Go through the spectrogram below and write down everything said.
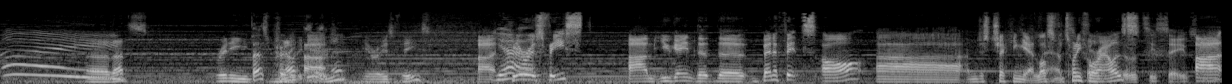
Uh, that's pretty. That's pretty nuts, good. isn't it? Heroes Feast. Uh, Yeah. Hero's Feast. Um, you gain the, the benefits are. Uh, I'm just checking. Yeah, lost for 24 hours. Ability saves. Uh,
